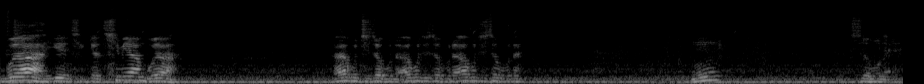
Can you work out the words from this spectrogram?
뭐야 이게 진짜 치매야 뭐야? 아구 지저분해. 아구 지저분해. 아구 지저분해. 응? 지저분해.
